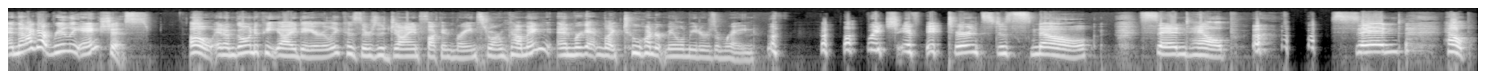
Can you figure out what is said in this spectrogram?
And then I got really anxious. Oh, and I'm going to PEI day early because there's a giant fucking rainstorm coming, and we're getting like 200 millimeters of rain. Which, if it turns to snow, send help. send help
